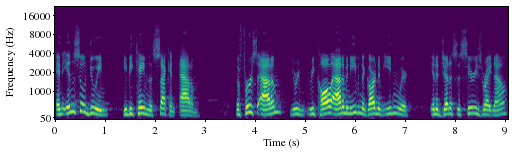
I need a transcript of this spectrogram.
and in so doing, he became the second Adam. The first Adam, you recall Adam and Eve in the Garden of Eden, we're in a Genesis series right now.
